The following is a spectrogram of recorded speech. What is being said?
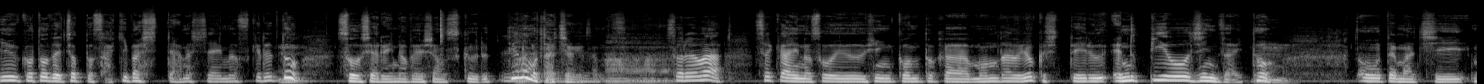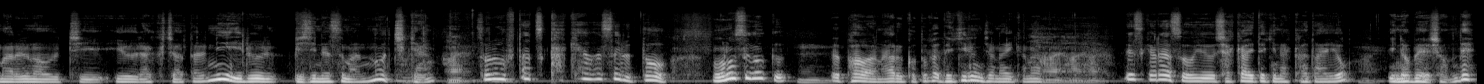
いうことでちょっと先走って話しちゃいますけれど、ソーシャルイノベーションスクールっていうのも立ち上げたんです。それは世界のそういう貧困とか問題をよく知っている NPO 人材と、大手町丸の内有楽町あたりにいるビジネスマンの知見、はい。それを2つ掛け合わせるとものすごくパワーのあることができるんじゃないかなと、はいはいはい。ですからそういう社会的な課題をイノベーションで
